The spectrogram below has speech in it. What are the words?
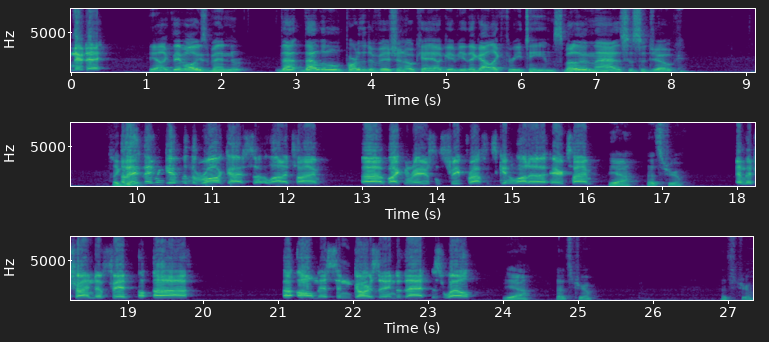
New Day. Yeah, like they've always been that that little part of the division, okay, I'll give you. They got like 3 teams. But other than that, it's just a joke. Like Well, they, they've been giving the Raw guys a lot of time. Uh, Viking Raiders and Street Profits getting a lot of airtime, Yeah, that's true. and they're trying to fit uh, uh, Almas and Garza into that as well. Yeah, that's true. That's true.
